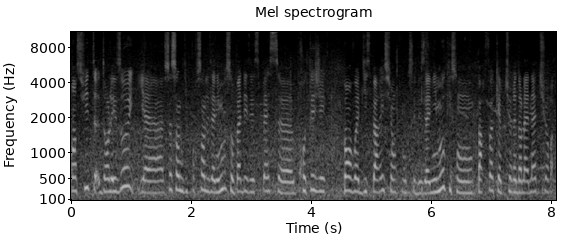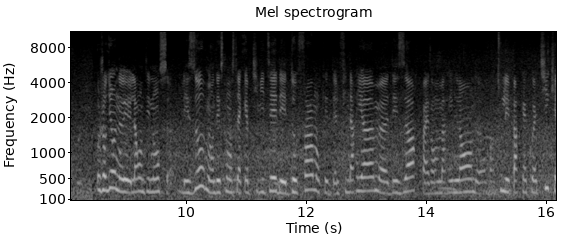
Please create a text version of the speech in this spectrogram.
Ensuite, dans les eaux, il y a 70% des animaux ne sont pas des espèces protégées, pas en voie de disparition. Donc c'est des animaux qui sont parfois capturés dans la nature. Aujourd'hui, là, on dénonce les eaux, mais on dénonce la captivité des dauphins, donc les delphinariums, euh, des orques, par exemple Marineland, euh, enfin, tous les parcs aquatiques.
